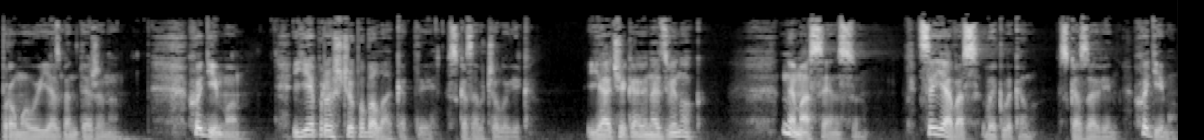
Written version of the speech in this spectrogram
промовив я збентежено. Ходімо, є про що побалакати, сказав чоловік. Я чекаю на дзвінок. Нема сенсу. Це я вас викликав, сказав він. Ходімо.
